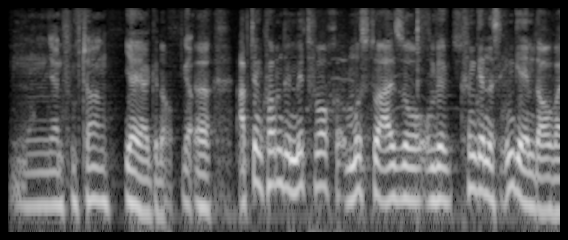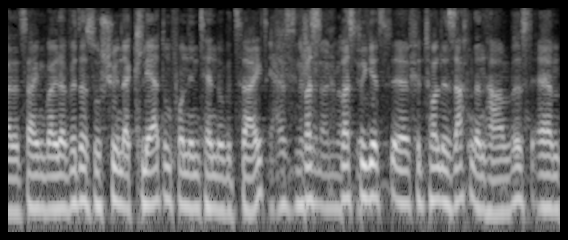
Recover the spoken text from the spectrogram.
Mm, Ja, in fünf Tagen. Ja, ja, genau. Ja. Äh, ab dem kommenden Mittwoch musst du also, und wir können gerne das Ingame da auch weiter zeigen, weil da wird das so schön erklärt und von Nintendo gezeigt, Ja, das ist eine was, was du jetzt äh, für tolle Sachen dann haben wirst. Ähm,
